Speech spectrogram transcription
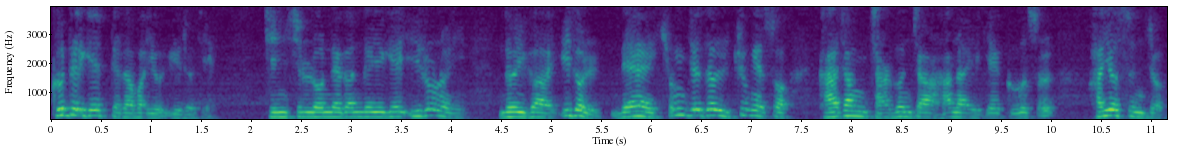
그들에게 대답하여 이르되 진실로 내가 너에게 이르노니 너희가 이들 내 형제들 중에서 가장 작은 자 하나에게 그것을 하였은즉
